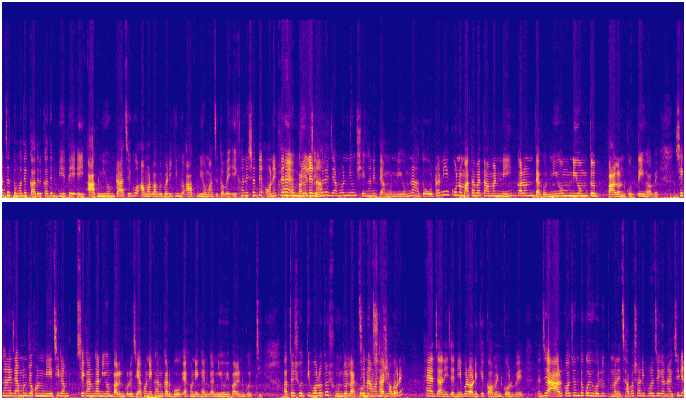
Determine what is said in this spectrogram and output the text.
আচ্ছা তোমাদের কাদের কাদের বিয়েতে এই আগ নিয়মটা আছে গো? আমার বাপের বাড়ি কিন্তু আগ নিয়ম আছে তবে এখানের সাথে অনেকটা হ্যাঁ, নিয়ম মেলে না। যেমন নিয়ম সেখানে তেমন নিয়ম না। তো ওটা নিয়ে কোনো মাথা ব্যথা আমার নেই কারণ দেখো নিয়ম নিয়ম তো পালন করতেই হবে। সেখানে যেমন যখন মেয়ে ছিলাম সেখানকার নিয়ম পালন করেছি এখন এখানকার বউ এখন এখানকার নিয়মই পালন করছি। আচ্ছা সত্যি বলো তো সুন্দর লাগছে না আমাদের শাড়ি পরে? হ্যাঁ জানি জানি। এবার অনেকে কমেন্ট করবে যে আর কজন তো কই হলুদ মানে ছাপা শাড়ি পরেছে কেন? অ্যাকচুয়ালি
